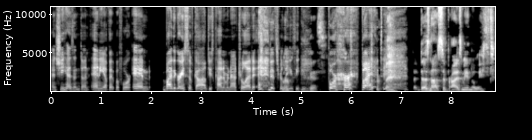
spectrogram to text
And she hasn't done any of it before, and by the grace of God, she's kind of a natural at it, and it's really Oh, easy Yes. for her. But that does not surprise me in the least.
